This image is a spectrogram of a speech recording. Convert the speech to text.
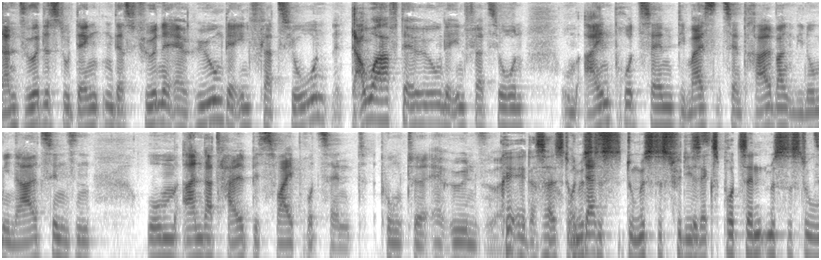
dann würdest du denken, dass für eine Erhöhung der Inflation, eine dauerhafte Erhöhung der Inflation um ein Prozent, die meisten Zentralbanken die Nominalzinsen um anderthalb bis zwei Prozentpunkte erhöhen würden. Okay, das heißt, du müsstest, das, du müsstest für die sechs Prozent müsstest du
